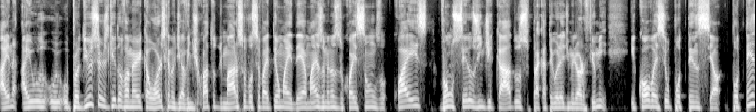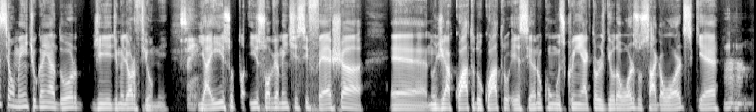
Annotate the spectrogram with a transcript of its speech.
aí, aí o, o, o, Producers Guild of America Awards, que é no dia 24 de março, você vai ter uma ideia mais ou menos do quais são quais vão ser os indicados para a categoria de melhor filme e qual vai ser o potencial, potencialmente o ganhador de, de melhor filme. Sim. E aí isso, isso obviamente se fecha é, no dia 4 do 4 esse ano com o Screen Actors Guild Awards, o Saga Awards, que é. Uhum.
